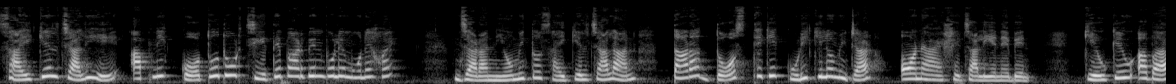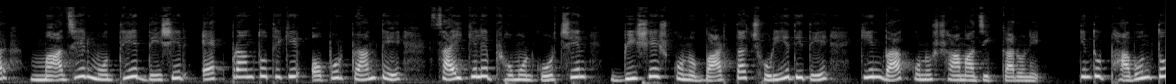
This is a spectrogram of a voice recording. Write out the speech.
সাইকেল চালিয়ে আপনি কত দূর যেতে পারবেন বলে মনে হয়? যারা নিয়মিত সাইকেল চালান, তারা দশ থেকে কুড়ি কিলোমিটার অনায়াসে চালিয়ে নেবেন। কেউ কেউ আবার মাঝের মধ্যে দেশের এক প্রান্ত থেকে অপর প্রান্তে সাইকেলে ভ্রমণ করছেন বিশেষ কোনো বার্তা ছড়িয়ে দিতে কিংবা কোনো সামাজিক কারণে। কিন্তু ভাবুন তো,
